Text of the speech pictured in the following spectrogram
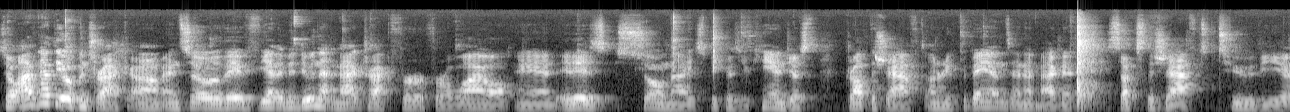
So I've got the open track, um, and so they've yeah they've been doing that mag track for for a while, and it is so nice because you can just drop the shaft underneath the bands, and that magnet sucks the shaft to the uh,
